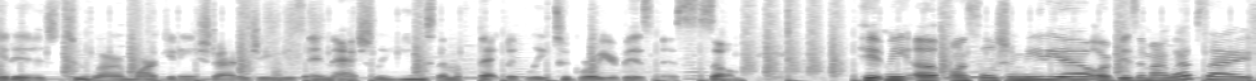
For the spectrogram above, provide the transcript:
it is to learn marketing strategies and actually use them effectively to grow your business. So hit me up on social media or visit my website.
